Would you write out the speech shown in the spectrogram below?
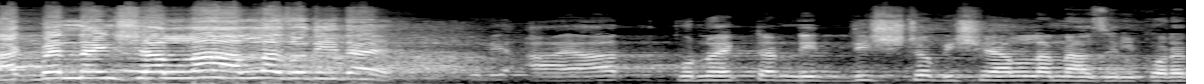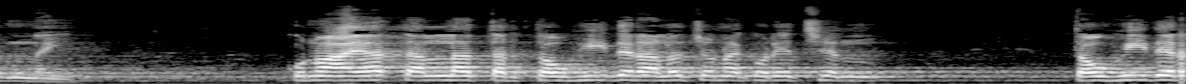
থাকবেন না ইনশাল্লাহ আল্লাহ যদি দেয়। আয়াত কোন একটা নির্দিষ্ট বিষয় আল্লাহ নাজিল করেন নাই। কোন আয়াত আল্লাহ তার তৌহিদের আলোচনা করেছেন। তৌহিদের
